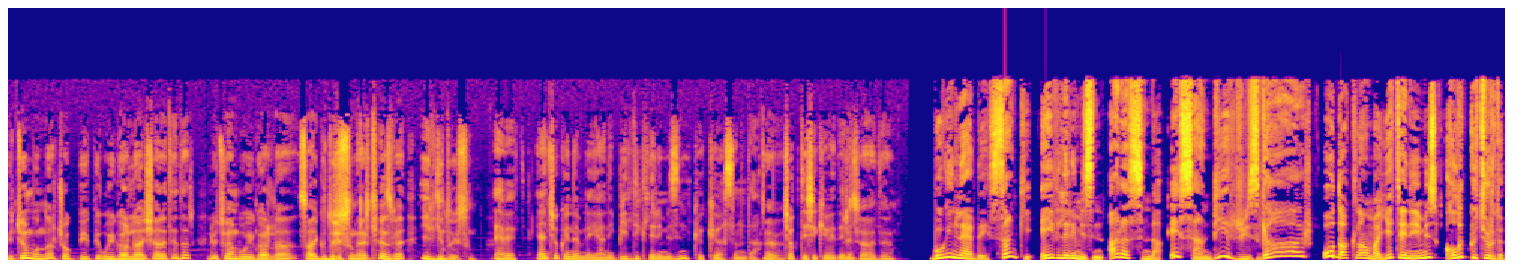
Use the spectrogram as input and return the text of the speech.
Bütün bunlar çok büyük bir uygarlığa işaret eder. Lütfen bu uygarlığa saygı duysun herkes ve ilgi duysun. Evet. Yani çok önemli yani bildiklerimizin kökü aslında. Evet. Çok teşekkür ederim. Rica ederim. Bugünlerde sanki evlerimizin arasında esen bir rüzgar odaklanma yeteneğimiz alıp götürdü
